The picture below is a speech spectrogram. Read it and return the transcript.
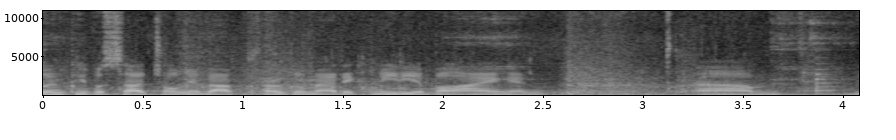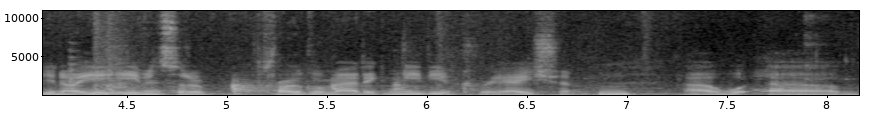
when people start talking about programmatic media buying and um, you know even sort of programmatic media creation, Hmm. uh, w- um,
